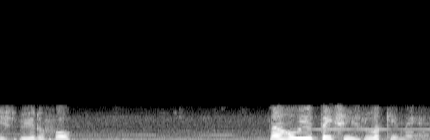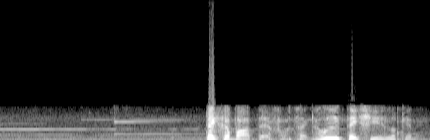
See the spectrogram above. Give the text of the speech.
she's beautiful. Now, who do you think she's looking at? Think about that for a second. Who do you think she's looking at?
